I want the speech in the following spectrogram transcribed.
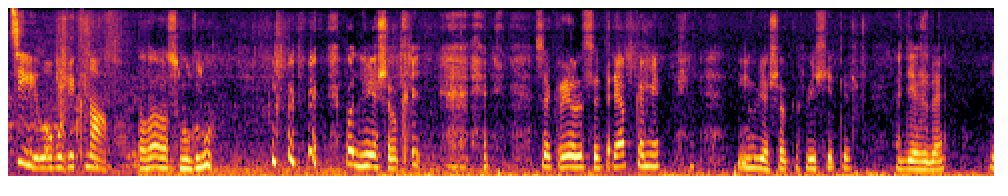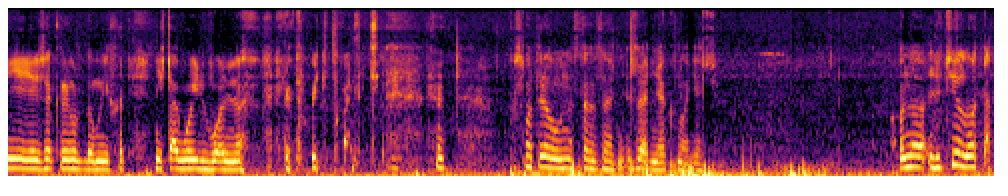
вцілілого вікна. Оказалась в углу под вешалкой. Закрылась тряпками. Ну, вешалка висит одежда. И я ее закрыл дома, и не так будет больно, как будет падать. Посмотрела, у нас так заднее, заднее окно есть. Она летела вот так.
